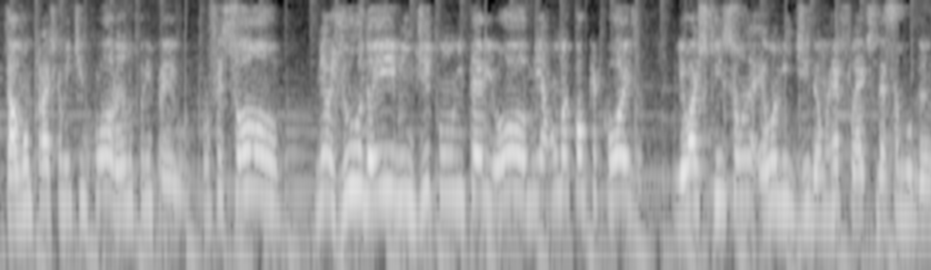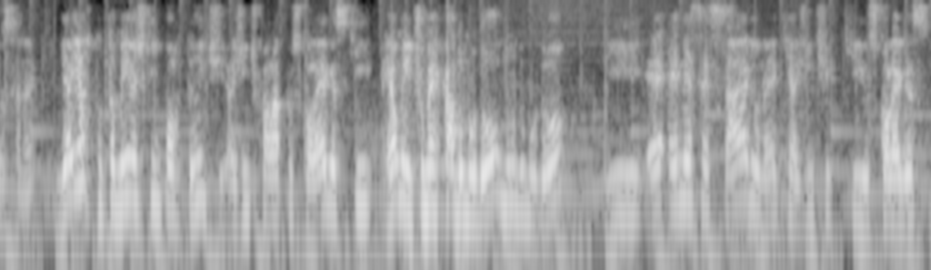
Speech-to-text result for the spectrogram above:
estavam praticamente implorando por emprego. Professor, me ajuda aí, me indica um interior, me arruma qualquer coisa. E eu acho que isso é uma medida, é um reflexo dessa mudança, né? E aí, Arthur, também acho que é importante a gente falar para os colegas que realmente o mercado mudou, o mundo mudou, e é, é necessário, né, que a gente, que os colegas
